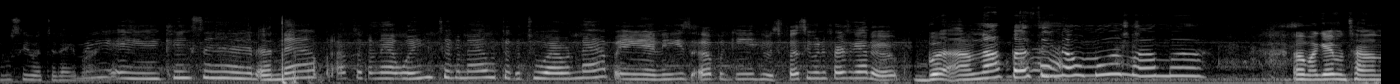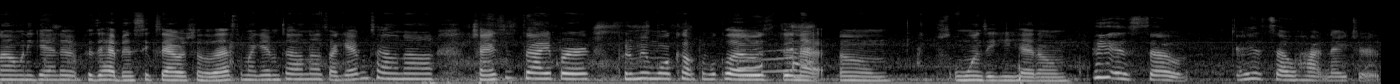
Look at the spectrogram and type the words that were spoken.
we'll see what today brings. Me and Kingston a nap. I took a nap when he took a nap. We took a two hour nap and he's up again. He was fussy when he first got up. But I'm not fussy no more, mama. Um, I gave him Tylenol when he got up because it had been six hours from the last time I gave him Tylenol. So I gave him Tylenol, changed his diaper, put him in more comfortable clothes than that um onesie he had on. He is so, he is so hot natured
